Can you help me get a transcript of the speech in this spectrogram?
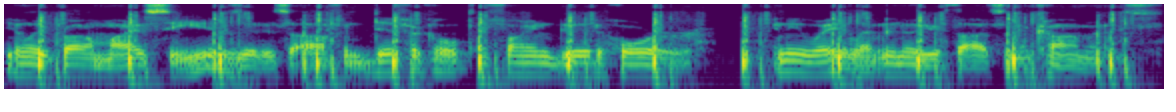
The only problem I see is that it's often difficult to find good horror. Anyway, let me know your thoughts in the comments.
